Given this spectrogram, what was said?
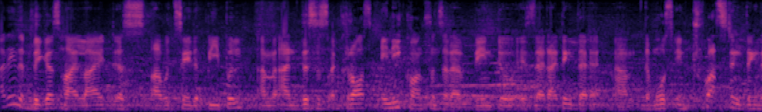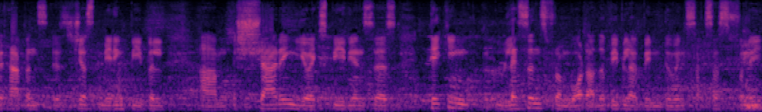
I think the biggest highlight is, I would say, the people, um, and this is across any conference that I've been to, is that I think that um, the most interesting thing that happens is just meeting people, um, sharing your experiences, taking lessons from what other people have been doing successfully,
